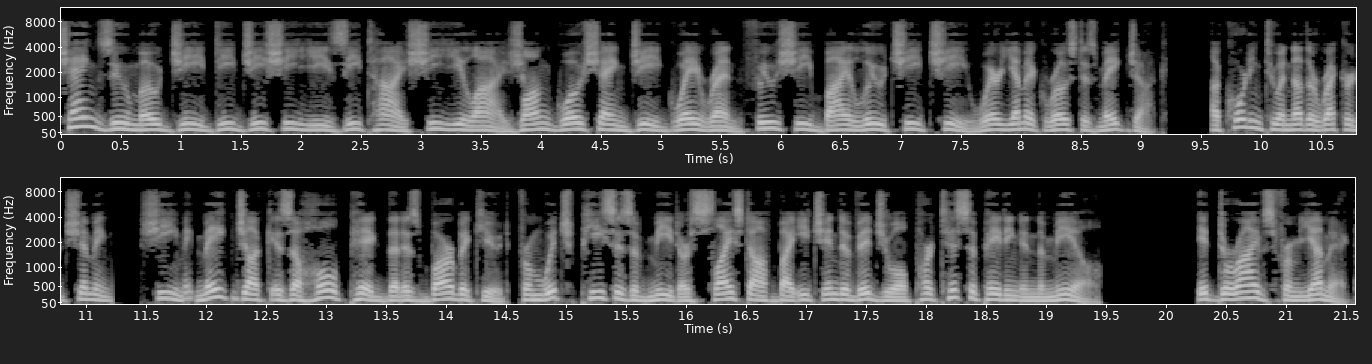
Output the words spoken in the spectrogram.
Chang Zhu Mo Ji Di Ji Shi Yi Zi Tai Shi Yi Lai Zhang Guo Shang Ji Gui Ren Fu Shi Bai Lu Chi Chi where yemek roast is maekjeok. According to another record Shiming, Maekjeok is a whole pig that is barbecued, from which pieces of meat are sliced off by each individual participating in the meal. It derives from yemek.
